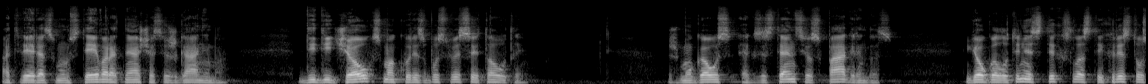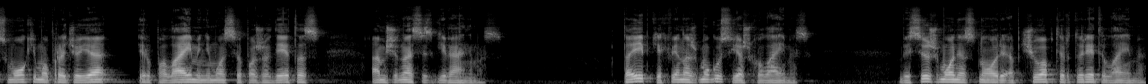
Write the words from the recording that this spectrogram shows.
atvėręs mums tėvą ir atnešęs išganimą, didį džiaugsmą, kuris bus visai tautai. Žmogaus egzistencijos pagrindas, jo galutinis tikslas tai Kristaus mokymo pradžioje ir palaiminimuose pažadėtas amžinasis gyvenimas. Taip, kiekvienas žmogus ieško laimės. Visi žmonės nori apčiuopti ir turėti laimę.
